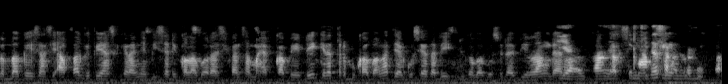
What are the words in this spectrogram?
lembaga instansi apa gitu yang sekiranya bisa dikolaborasikan sama FKPD kita terbuka banget ya Gus ya tadi juga bagus sudah bilang dan ya, sangat, semakin sangat terbuka.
